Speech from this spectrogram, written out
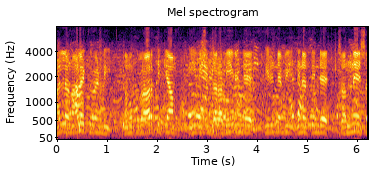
നല്ല നാളേക്ക് വേണ്ടി നമുക്ക് പ്രാർത്ഥിക്കാം. ഈ വിശുദ്ധ റബീബിന്റെ തിരുനബി ദിനത്തിന്റെ സന്ദേശം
